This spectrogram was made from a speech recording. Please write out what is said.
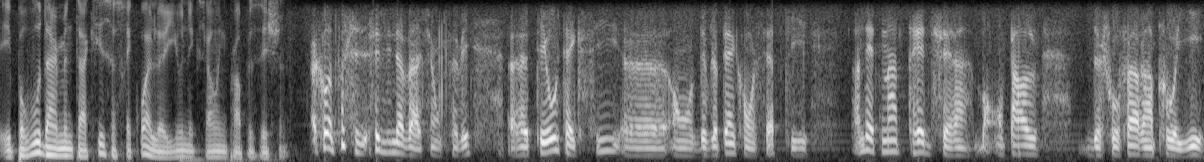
Et pour vous, Diamond Taxi, ce serait quoi le unique selling proposition? C'est de l'innovation, vous savez. Euh, Théo Taxi euh, ont développé un concept qui est honnêtement très différent. Bon, on parle de chauffeurs employés.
